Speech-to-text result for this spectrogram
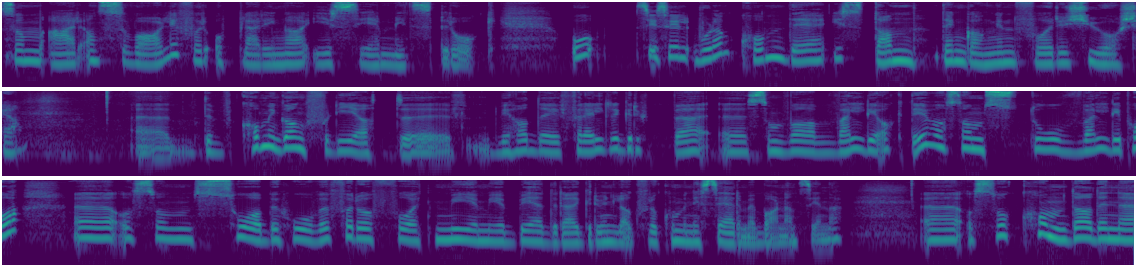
som er ansvarlig for opplæringa i Se mitt språk. Og Sissel, hvordan kom det i stand den gangen for 20 år siden? Eh, Det kom i gang fordi at eh, vi hadde ei foreldregruppe eh, som var veldig aktiv, og som sto veldig på. Og som så behovet for å få et mye, mye bedre grunnlag for å kommunisere med barna sine. Og så kom da denne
